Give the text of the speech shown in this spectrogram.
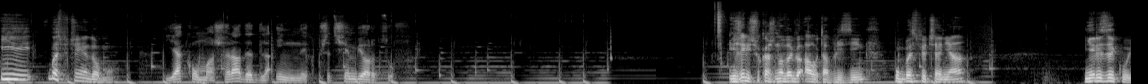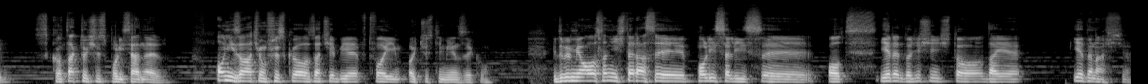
i ubezpieczenie domu. Jaką masz radę dla innych przedsiębiorców? Jeżeli szukasz nowego auta w leasing, ubezpieczenia, nie ryzykuj. Skontaktuj się z Polisa NL. Oni załatwią wszystko za ciebie w twoim ojczystym języku. Gdybym miał ocenić teraz y, Poliselis y, od 1 do 10, to daję 11.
